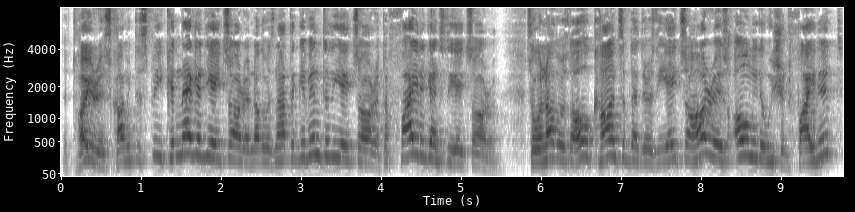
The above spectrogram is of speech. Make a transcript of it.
the Torah is coming to speak Keneged Yetzer Hara. In other words, not to give in to the Yetzer Hara, to fight against the Yetzer Hara. So in other words, the whole concept that there's the Yetzer Hara is only that we should fight it,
